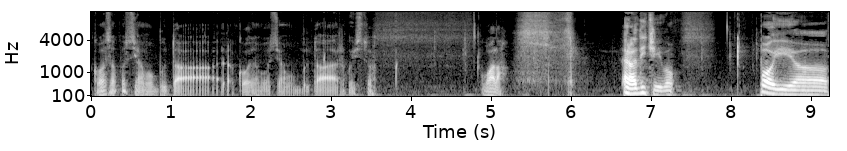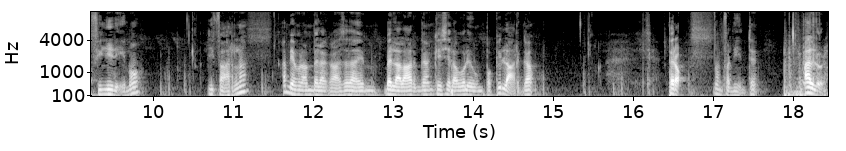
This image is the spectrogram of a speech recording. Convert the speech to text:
Cosa possiamo buttare? Cosa possiamo buttare? Questo. Voilà. Allora dicevo. Poi uh, finiremo di farla. Abbiamo una bella casa dai bella larga anche se la volevo un po' più larga. Però non fa niente. Allora.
